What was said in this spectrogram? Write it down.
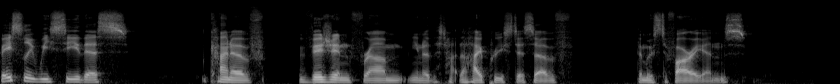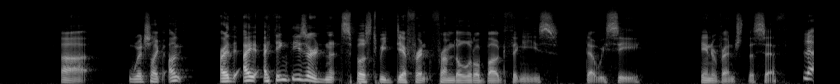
basically we see this kind of vision from, you know, the, the high priestess of the Mustafarians. Uh which like un- are th- I I think these are n- supposed to be different from the little bug thingies that we see in Revenge of the Sith. No,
